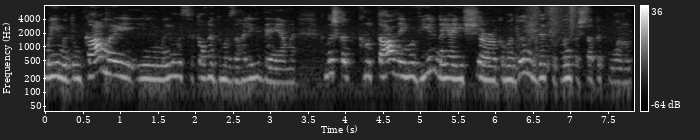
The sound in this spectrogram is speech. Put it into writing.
моїми думками і моїми світоглядами, взагалі ідеями. Книжка крута, неймовірна, я її щиро рекомендую, мені здається, повинен прочитати кожен.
